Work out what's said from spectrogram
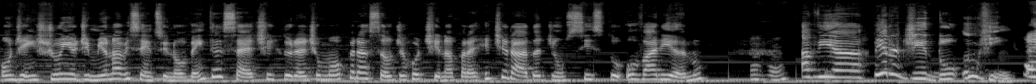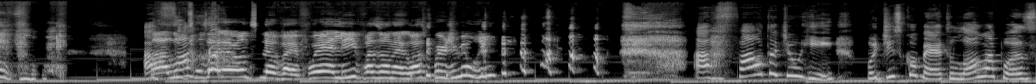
onde em junho de 1997, durante uma operação de rotina para retirada de um cisto ovariano, uhum. havia perdido um rim. Maluco, não sabe o que aconteceu, velho. Fui ali fazer um negócio, perdi meu rim. A falta de um rim foi descoberto logo após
